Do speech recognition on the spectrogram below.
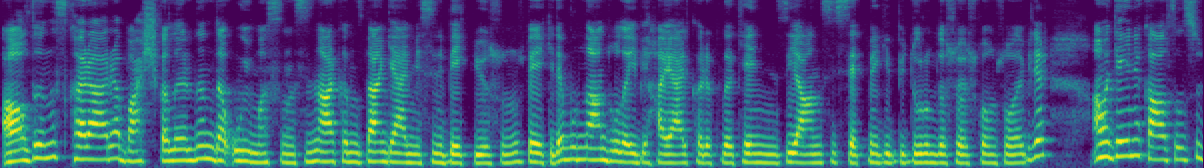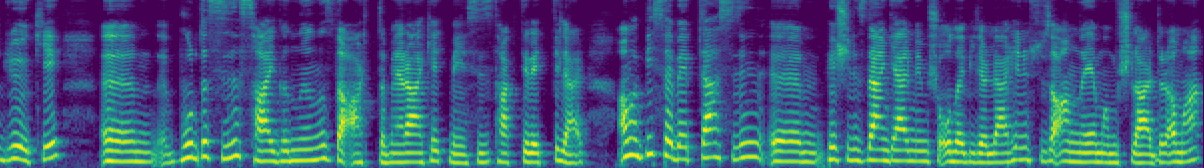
aldığınız karara başkalarının da uymasını, sizin arkanızdan gelmesini bekliyorsunuz. Belki de bundan dolayı bir hayal kırıklığı, kendinizi yalnız hissetme gibi bir durumda söz konusu olabilir. Ama değnek altılısı diyor ki Burada sizin saygınlığınız da arttı merak etmeyin sizi takdir ettiler. Ama bir sebepten sizin peşinizden gelmemiş olabilirler. Henüz sizi anlayamamışlardır ama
